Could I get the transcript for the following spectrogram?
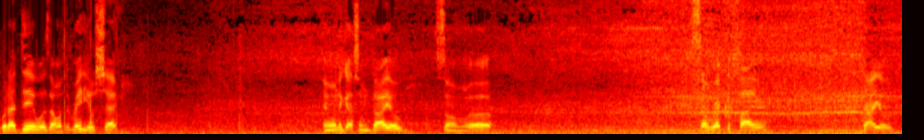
What I did was I went to Radio Shack. And when I got some diode, some uh, some rectifier diode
